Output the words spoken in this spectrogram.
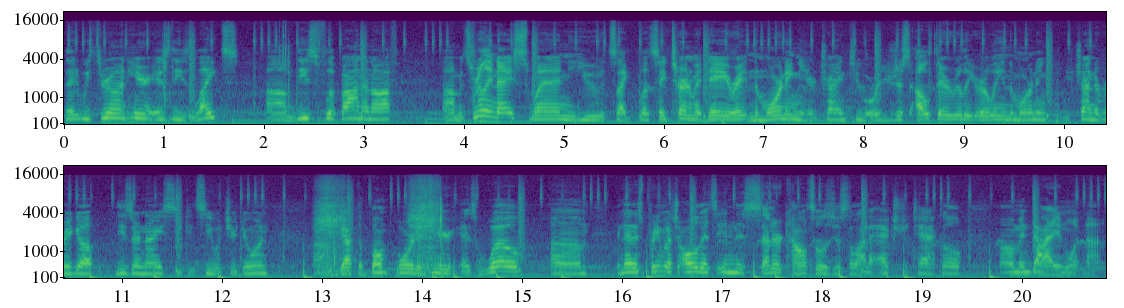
that we threw on here is these lights. Um, these flip on and off. Um, it's really nice when you, it's like, let's say tournament day right in the morning, you're trying to, or you're just out there really early in the morning, you're trying to rig up. These are nice, you can see what you're doing. Um, got the bump board in here as well. Um, and that is pretty much all that's in this center console is just a lot of extra tackle um, and die and whatnot.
